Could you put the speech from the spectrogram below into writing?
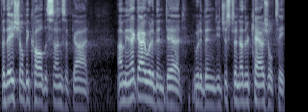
for they shall be called the sons of God. I mean, that guy would have been dead. He would have been just another casualty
